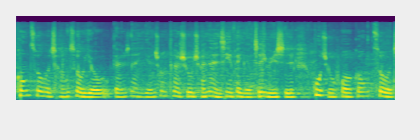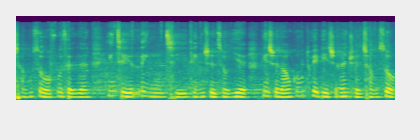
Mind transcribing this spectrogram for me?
工作场所有感染严重特殊传染性肺炎之余时，雇主或工作场所负责人应即令其停止作业，并使劳工退避至安全场所。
